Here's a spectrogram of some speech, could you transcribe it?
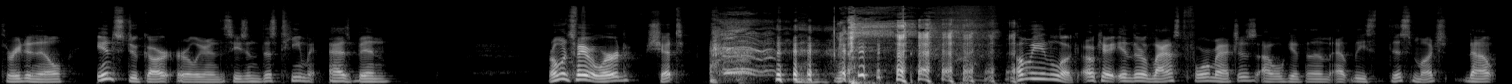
3 to 0 in Stuttgart earlier in the season. This team has been Roman's favorite word, shit. I mean, look, okay, in their last four matches, I will give them at least this much. Now,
